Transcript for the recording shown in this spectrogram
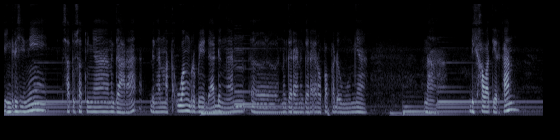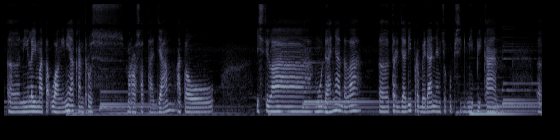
Inggris ini satu-satunya negara dengan mata uang berbeda dengan negara-negara Eropa pada umumnya. Nah, dikhawatirkan e, nilai mata uang ini akan terus merosot tajam atau istilah mudahnya adalah e, terjadi perbedaan yang cukup signifikan e,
